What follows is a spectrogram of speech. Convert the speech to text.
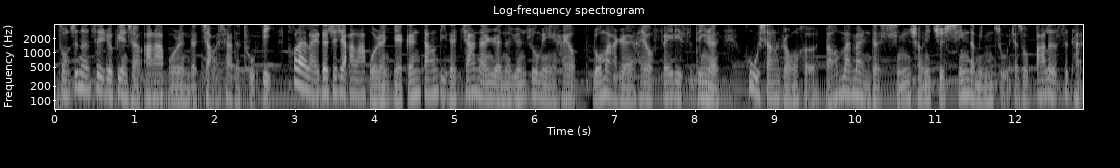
总之呢，这里就变成阿拉伯人的脚下的土地。后来来的这些阿拉伯人也跟当地的迦南人的原住民，还有罗马人，还有菲利斯丁人互相融合，然后慢慢的形成一支新的民族，叫做巴勒斯坦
